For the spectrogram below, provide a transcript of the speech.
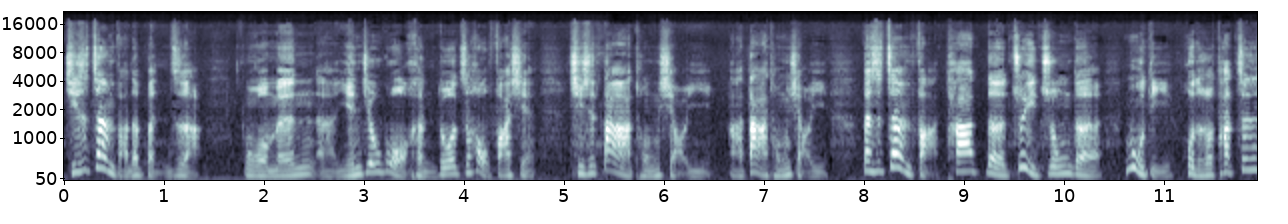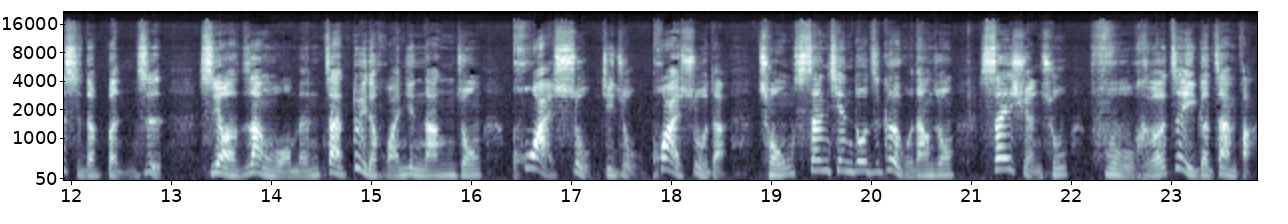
其实战法的本质啊，我们呃研究过很多之后，发现其实大同小异啊，大同小异。但是战法它的最终的目的，或者说它真实的本质，是要让我们在对的环境当中。快速记住，快速的从三千多只个股当中筛选出符合这一个战法、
